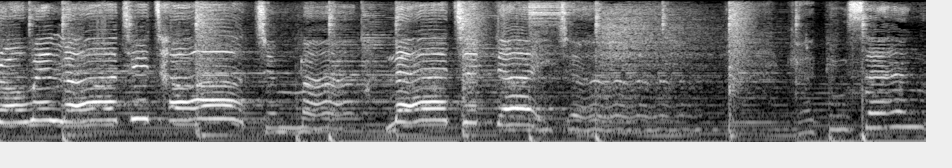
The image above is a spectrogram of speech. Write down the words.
รอเวลาที่เธอจะมา เอแค่เพียงแสง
